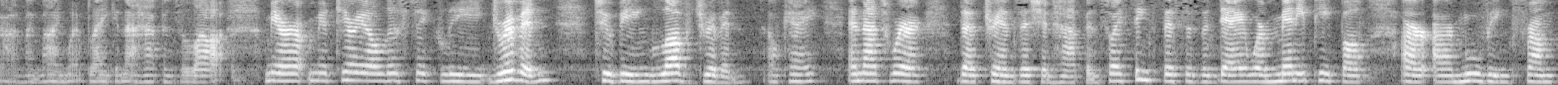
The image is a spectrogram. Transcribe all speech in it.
God, my mind went blank, and that happens a lot. Mir- materialistically driven to being love driven, okay? And that's where the transition happens. So I think this is the day where many people are, are moving from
